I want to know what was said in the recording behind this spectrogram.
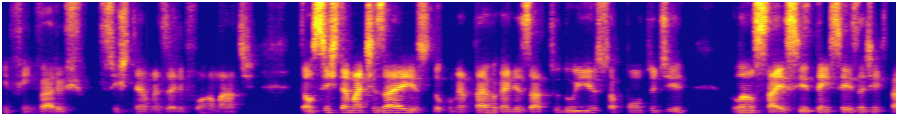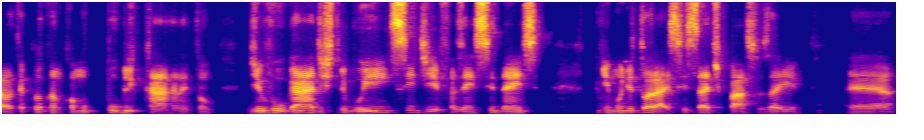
enfim, vários sistemas ali, formatos. Então, sistematizar isso, documentar e organizar tudo isso a ponto de lançar esse item 6, a gente estava até colocando como publicar, né? Então, divulgar, distribuir, incidir, fazer incidência e monitorar. Esses sete passos aí é,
